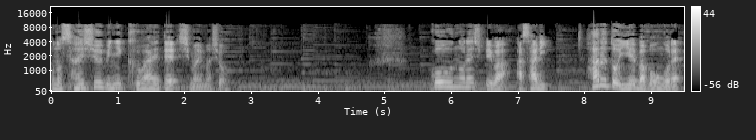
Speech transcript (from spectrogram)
この最終日に加えてしまいましょう。幸運のレシピはアサリ。春といえばボンゴレ。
